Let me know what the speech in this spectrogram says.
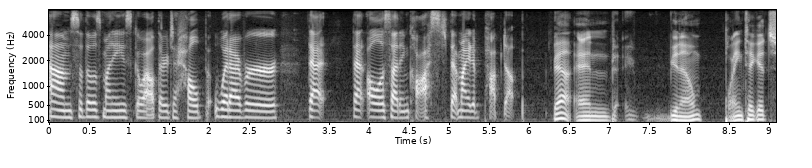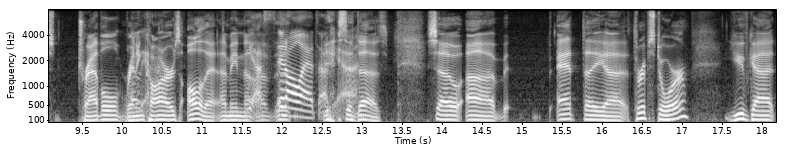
Um, so those monies go out there to help whatever that that all of a sudden cost that might have popped up. Yeah, and you know, plane tickets, travel, renting Oh, yeah. cars, all of that. I mean, Yes, it all adds up, Yes, yeah. it does. So, uh, at the uh, thrift store, you've got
